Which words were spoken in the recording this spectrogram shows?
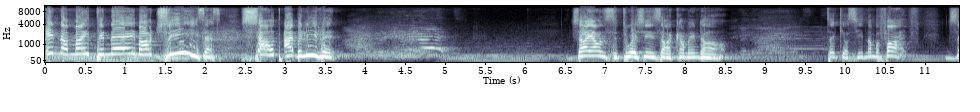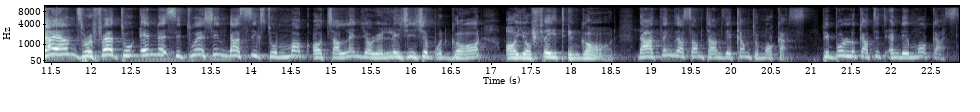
In the mighty name of Jesus. Shout. I believe it. Giant situations are coming down. Take your seat. Number five. Giants refer to any situation that seeks to mock or challenge your relationship with God or your faith in God. There are things that sometimes they come to mock us. People look at it and they mock us.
